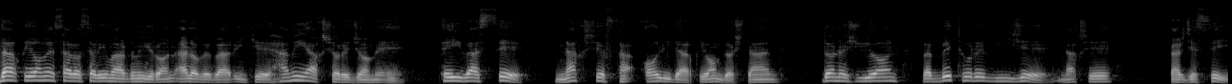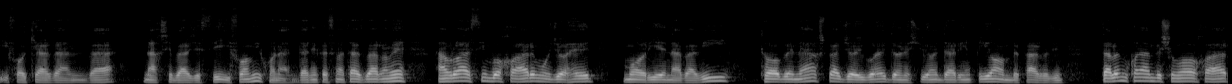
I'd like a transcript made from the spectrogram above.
در قیام سراسری مردم ایران علاوه بر اینکه همه اخشار جامعه پیوسته نقش فعالی در قیام داشتند دانشجویان و به طور ویژه نقش برجسته ایفا کردند و نقش برجسته ایفا می کنند. در این قسمت از برنامه همراه هستیم با خواهر مجاهد ماری نبوی تا به نقش و جایگاه دانشجویان در این قیام بپردازیم. سلام می‌کنم به شما خواهر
